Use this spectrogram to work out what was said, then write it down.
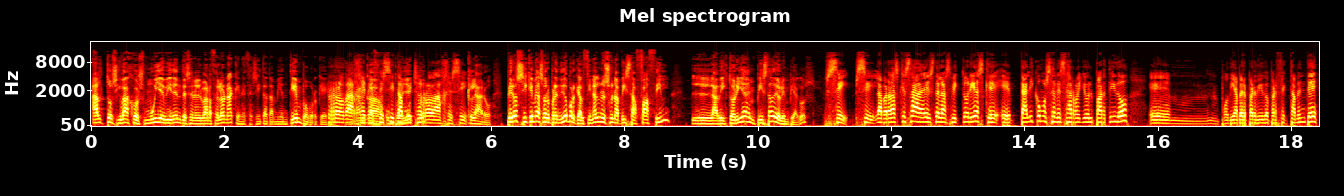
altos y bajos muy evidentes en el Barcelona, que necesita también tiempo, porque... Rodaje, necesita mucho rodaje, sí. Claro, pero sí que me ha sorprendido porque al final no es una pista fácil la victoria en pista de Olympiacos. Sí, sí, la verdad es que esa es de las victorias que, eh, tal y como se desarrolló el partido, em, podía haber perdido perfectamente,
